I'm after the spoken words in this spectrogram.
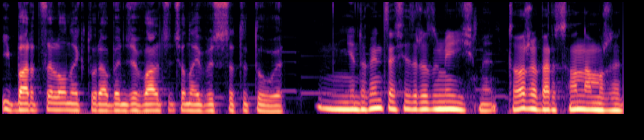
i Barcelonę, która będzie walczyć o najwyższe tytuły nie do końca się zrozumieliśmy. To, że Barcelona może,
